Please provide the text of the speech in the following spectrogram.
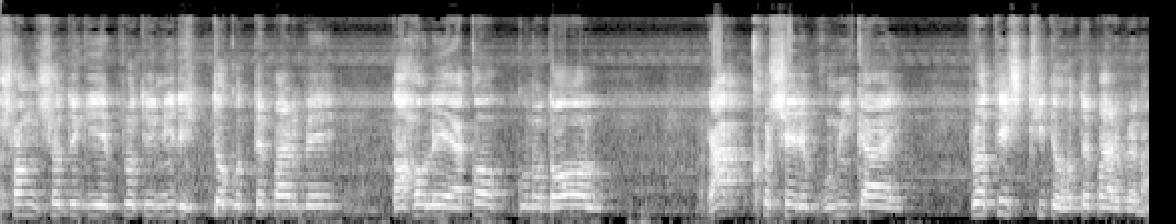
সংসদে গিয়ে প্রতিনিধিত্ব করতে পারবে, তাহলে একক কোনো দল রাক্ষসের ভূমিকায় প্রতিষ্ঠিত হতে পারবে না।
